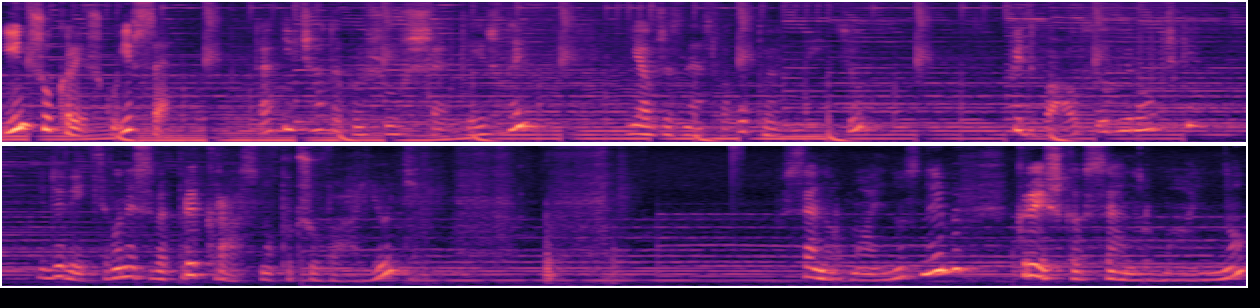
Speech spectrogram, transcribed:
іншу кришку, і все. Так, дівчата, пройшов ще тиждень. Я вже знесла у пивницю, підвал з огірочки. І дивіться, вони себе прекрасно почувають. Все нормально з ними. Кришка все нормально.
